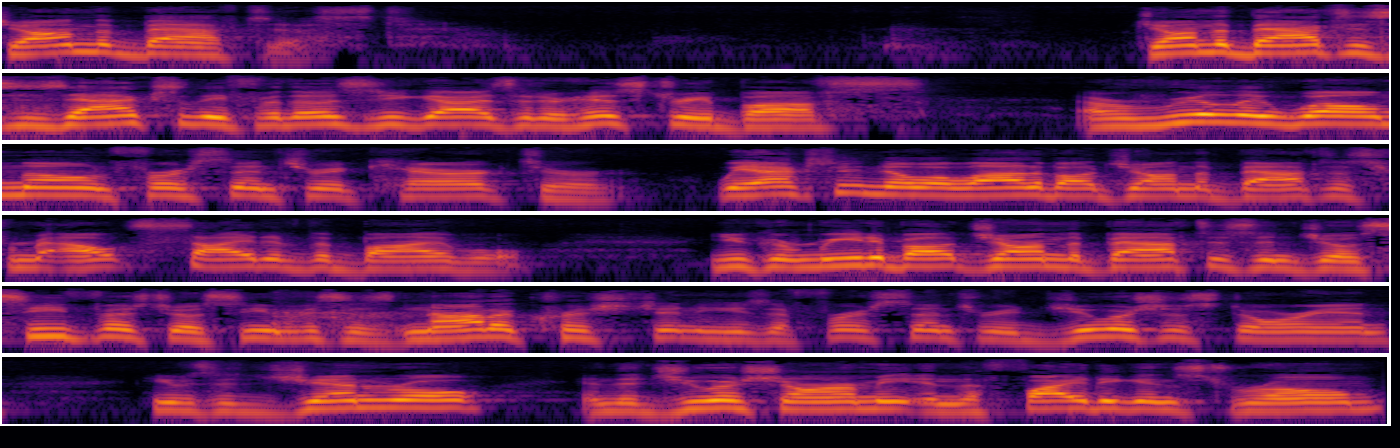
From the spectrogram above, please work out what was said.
John the Baptist. John the Baptist is actually, for those of you guys that are history buffs, a really well known first century character. We actually know a lot about John the Baptist from outside of the Bible. You can read about John the Baptist in Josephus. Josephus is not a Christian, he's a first century Jewish historian. He was a general in the Jewish army in the fight against Rome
